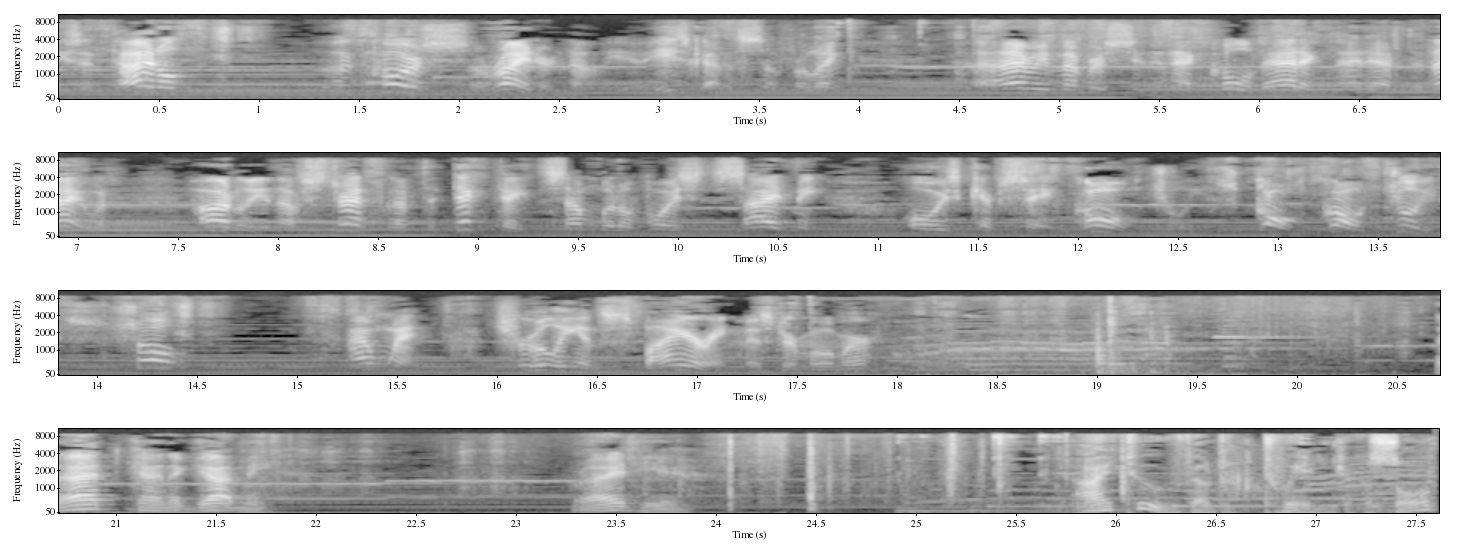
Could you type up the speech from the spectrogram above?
he's entitled. Of course, a writer now, yeah, he's got to suffer. Like, I remember sitting in that cold attic night after night with hardly enough strength left to dictate. Some little voice inside me always kept saying, "Go, Julius, go, go, Julius." So, I went. Truly inspiring, Mr. Moomer. That kind of got me. Right here. I too felt a twinge of a sort.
